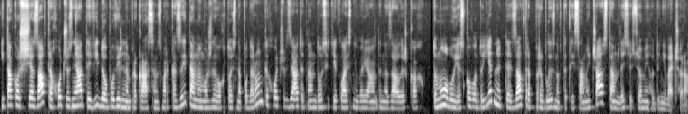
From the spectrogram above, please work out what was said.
і також ще завтра хочу зняти відео по вільним прикрасам з марказитами. Можливо, хтось на подарунки хоче взяти. Там досить є класні варіанти на залишках. Тому обов'язково доєднуйте завтра приблизно в такий самий час, там десь о 7 годині вечора.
